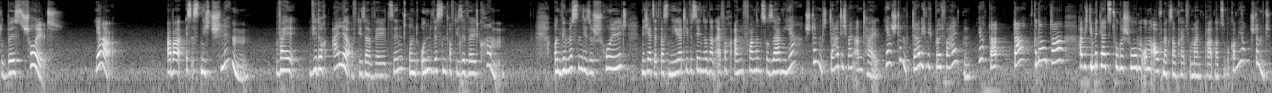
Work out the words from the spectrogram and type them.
du bist schuld. Ja, aber es ist nicht schlimm, weil wir doch alle auf dieser Welt sind und unwissend auf diese Welt kommen. Und wir müssen diese Schuld nicht als etwas Negatives sehen, sondern einfach anfangen zu sagen, ja, stimmt, da hatte ich meinen Anteil. Ja, stimmt, da habe ich mich blöd verhalten. Ja, da, da, genau da habe ich die Mitleidstour geschoben, um Aufmerksamkeit von meinem Partner zu bekommen. Ja, stimmt.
